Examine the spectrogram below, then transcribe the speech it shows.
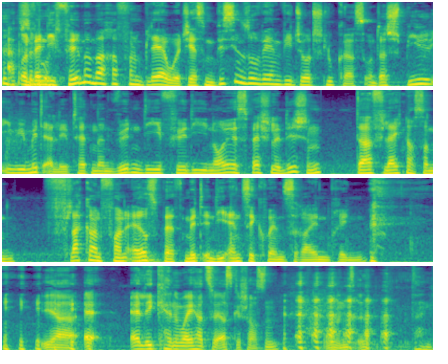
Absolut. Und wenn die Filmemacher von Blair Witch jetzt ein bisschen so wären wie George Lucas und das Spiel irgendwie miterlebt hätten, dann würden die für die neue Special Edition da vielleicht noch so ein Flackern von Elspeth mit in die Endsequenz reinbringen. Ja, Ellie Kenway hat zuerst geschossen und äh, dann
